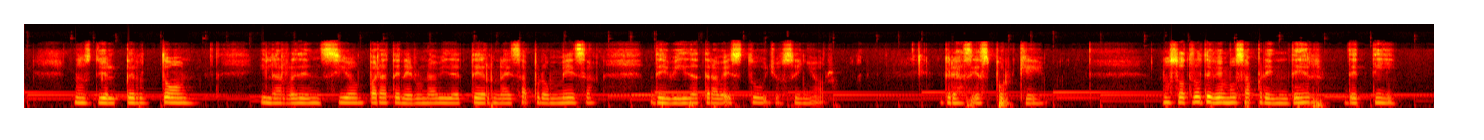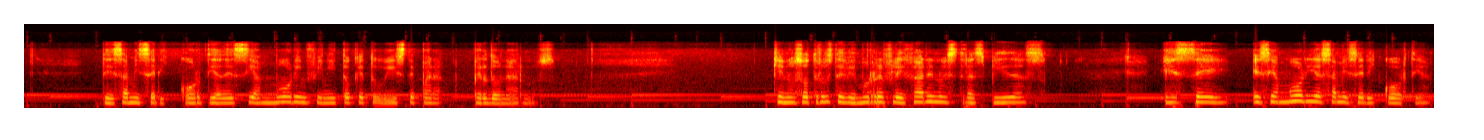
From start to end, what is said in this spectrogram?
nos dio el perdón y la redención para tener una vida eterna, esa promesa de vida a través tuyo, Señor. Gracias porque nosotros debemos aprender de ti, de esa misericordia, de ese amor infinito que tuviste para perdonarnos. Que nosotros debemos reflejar en nuestras vidas ese, ese amor y esa misericordia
